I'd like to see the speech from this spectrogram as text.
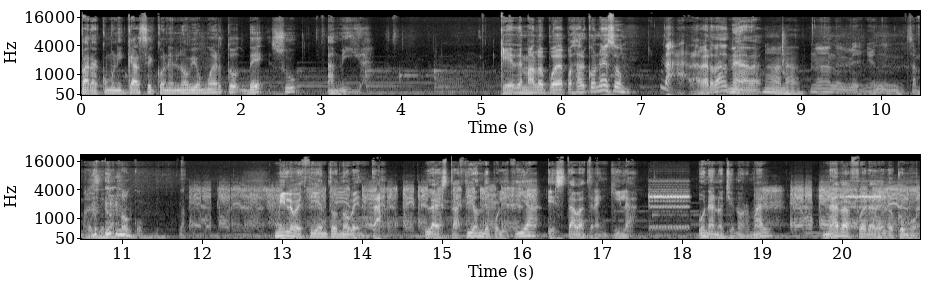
para comunicarse con el novio muerto de su amiga. ¿Qué de malo puede pasar con eso? Nada, ¿verdad? Nada. No, nada. No, no, yo no- esa madre ni la toco. No. 1990. La estación de policía estaba tranquila. Una noche normal, nada fuera de lo común.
